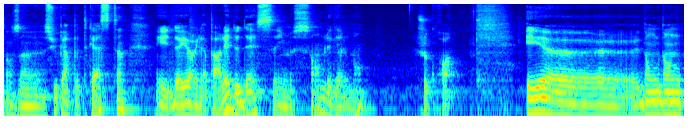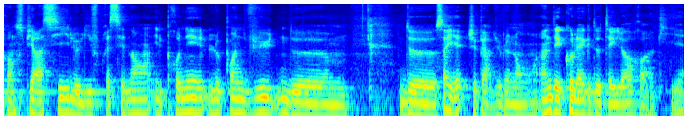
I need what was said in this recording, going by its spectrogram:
dans un super podcast. Et d'ailleurs il a parlé de Death, il me semble également, je crois. Et euh, donc dans Conspiracy, le livre précédent, il prenait le point de vue de de ça y est, j'ai perdu le nom, un des collègues de Taylor euh, qui, euh,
